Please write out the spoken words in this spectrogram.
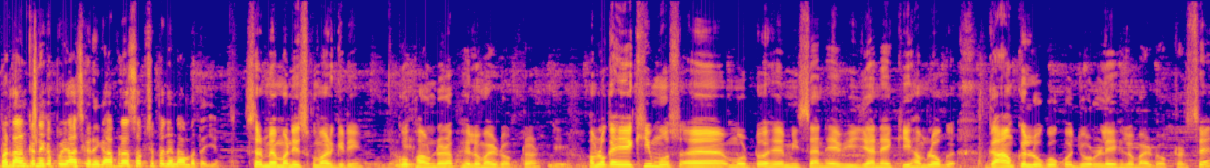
प्रदान करने का प्रयास करेंगे। अपना सबसे पहले नाम बताइए। सर मैं मनीष कुमार गिरी को founder of hello my doctor हम लोग का एक ही मोटो है मिशन है विजन है कि हम लोग गाँव के लोगों को जोड़ ले हेलो माई डॉक्टर से।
